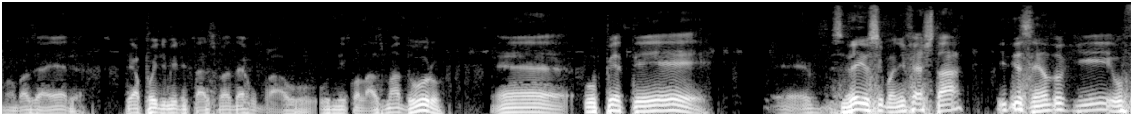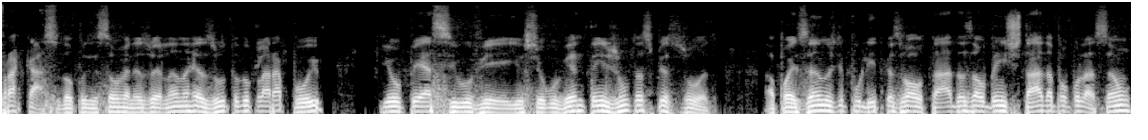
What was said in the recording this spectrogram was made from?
uma base aérea ter apoio de militares para derrubar o, o Nicolás Maduro, é, o PT é, veio se manifestar e dizendo que o fracasso da oposição venezuelana resulta do claro apoio que o PSUV e o seu governo têm junto às pessoas, após anos de políticas voltadas ao bem-estar da população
